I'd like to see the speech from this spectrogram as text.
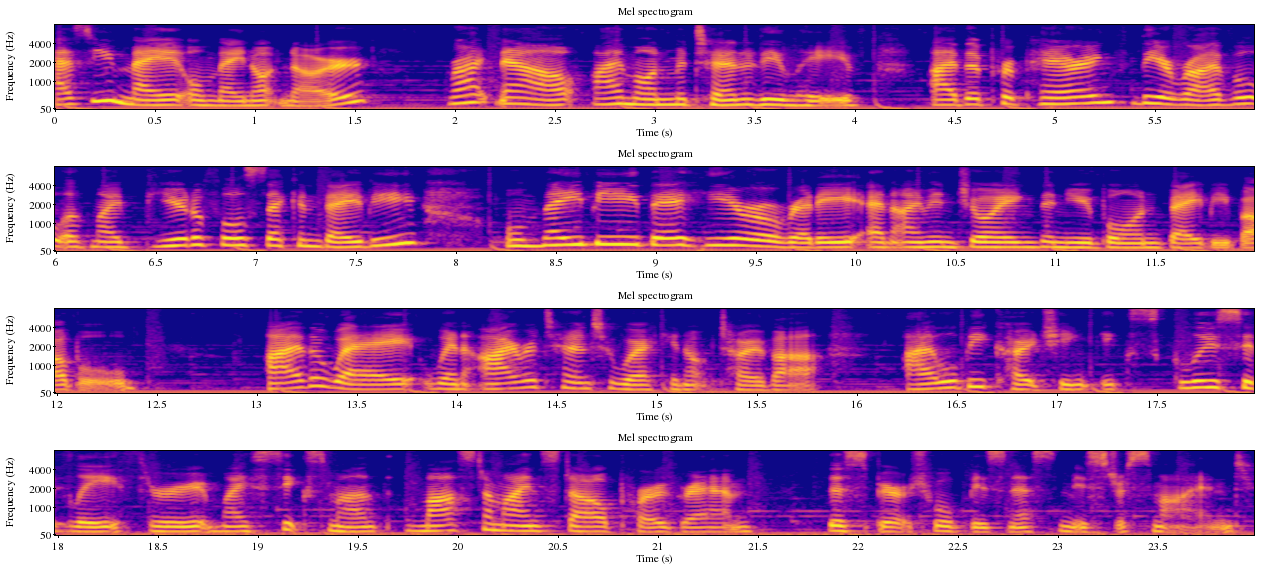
As you may or may not know, right now I'm on maternity leave, either preparing for the arrival of my beautiful second baby, or maybe they're here already and I'm enjoying the newborn baby bubble. Either way, when I return to work in October, I will be coaching exclusively through my six month mastermind style program, The Spiritual Business Mistress Mind.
